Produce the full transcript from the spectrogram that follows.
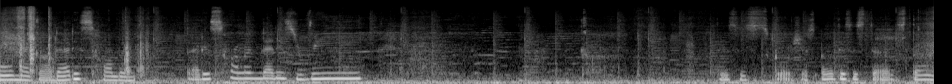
oh my god that is holland. That is holland that is Rhy this is gorgeous. Oh this is the stone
